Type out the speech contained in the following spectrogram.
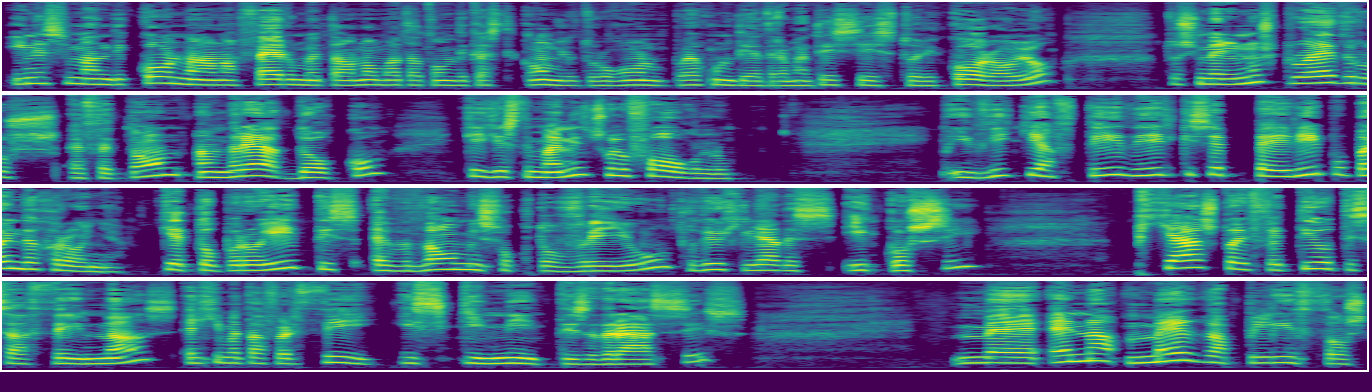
είναι σημαντικό να αναφέρουμε τα ονόματα των δικαστικών λειτουργών που έχουν διαδραματίσει ιστορικό ρόλο, τους σημερινούς προέδρους εφετών Ανδρέα Ντόκο και Γεστημανή Τσουλφόγλου. Η δίκη αυτή διήρκησε περίπου πέντε χρόνια. Και το πρωί της 7ης Οκτωβρίου του 2020 πια στο εφετείο της Αθήνας έχει μεταφερθεί η σκηνή της δράσης με ένα μέγα πλήθος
